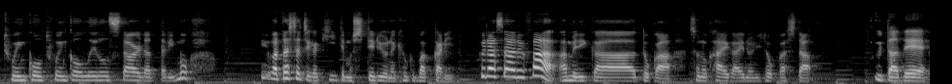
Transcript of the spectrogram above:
Twinkle Little Star だったりも、私たちが聴いても知ってるような曲ばっかり。プラスアルファ、アメリカとか、その海外のに特化した歌で、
